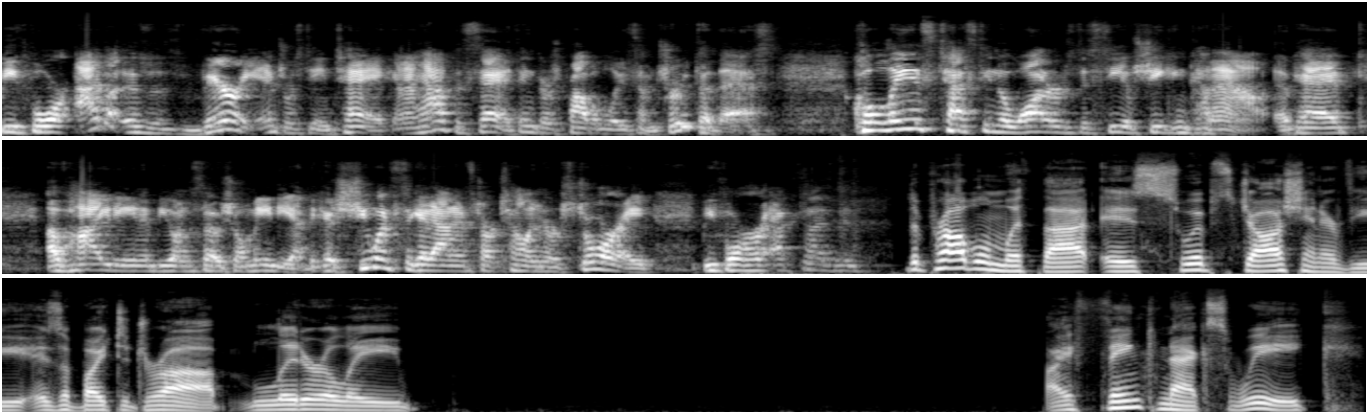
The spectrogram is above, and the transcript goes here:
before. I thought this was a very interesting take, and I have to say, I think there's probably some truth to this. Colleen's testing the waters to see if she can come out, okay, of hiding and be on social media because she wants to get out and start telling her story before her ex husband. The problem with that is Swip's Josh interview is about to drop literally, I think next week.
